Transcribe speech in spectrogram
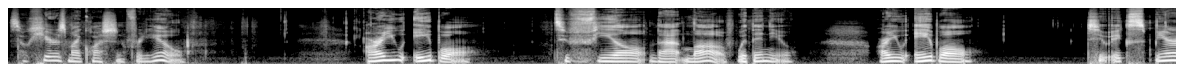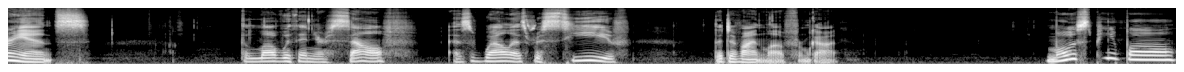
So here's my question for you Are you able to feel that love within you? Are you able to experience the love within yourself as well as receive the divine love from God? most people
